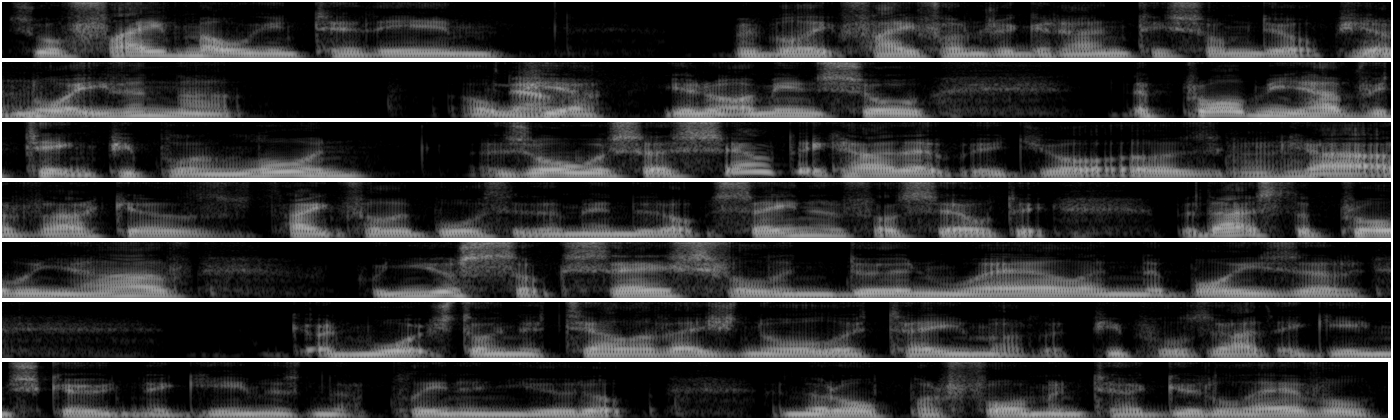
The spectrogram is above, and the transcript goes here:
So 5 million to them would be like 500 grand to somebody up here, mm. not even that up no. here. You know what I mean? So the problem you have with taking people on loan as always says, Celtic had it with Jota's, mm-hmm. Carter. Thankfully, both of them ended up signing for Celtic. But that's the problem you have when you're successful and doing well, and the boys are and watched on the television all the time, or the people's at the game scouting the games and they're playing in Europe and they're all performing to a good level.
